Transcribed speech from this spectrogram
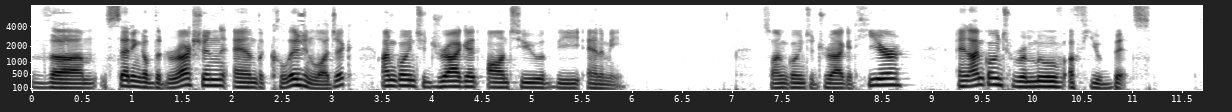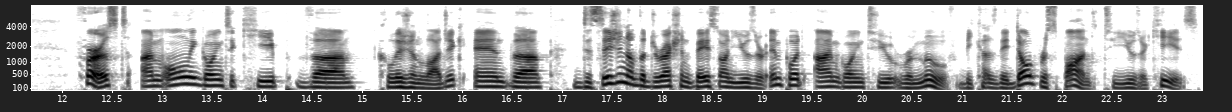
the um, setting of the direction and the collision logic, I'm going to drag it onto the enemy. So I'm going to drag it here, and I'm going to remove a few bits. First, I'm only going to keep the collision logic and the decision of the direction based on user input I'm going to remove because they don't respond to user keys.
